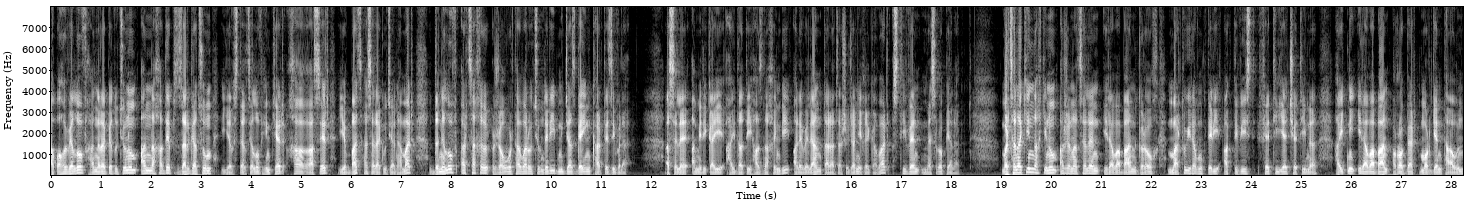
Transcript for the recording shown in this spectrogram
ապահովելով հանրապետությունում աննախադեպ զարգացում եւ ստեղծելով հիմքեր խաղաղասեր եւ բաց հասարակության համար, դնելով Արցախը ժողովրդավարությունների միջազգային քարտեզի վրա։ ասել է Ամերիկայի հայդատի հանձնախմբի արևելյան տարածաշրջանի ղեկավար Սթիվեն Մեսրոպյանը։ Մրցանակին նախկինում արժանացել են իրավաբան գրող մարդու իրավունքների ակտիվիստ Ֆեթիե Չետինը, հայտնի իրավաբան Ռոբերտ Մորգենթաուն,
